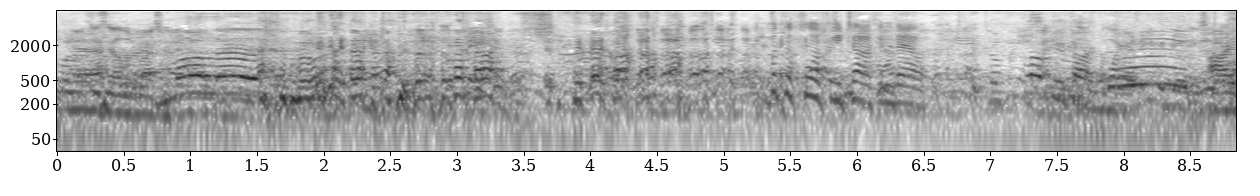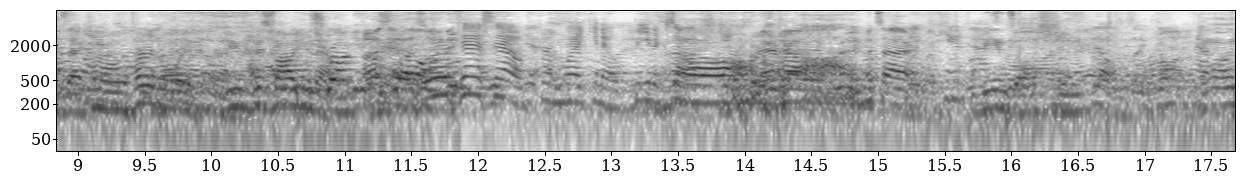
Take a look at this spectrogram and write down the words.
Please tell me my turn. Mother! What the fluff are you talking about? All right, Zach, come on, hurry away. You, this is all you know. Or pass out from like you know being exhausted. Oh, Attack. Be exhaustion. Come on,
